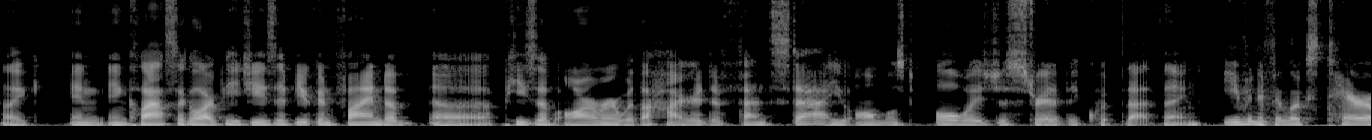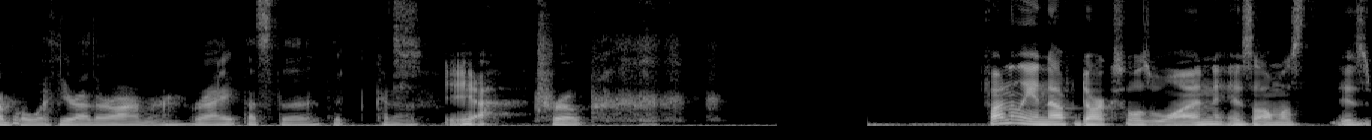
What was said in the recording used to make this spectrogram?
like in in classical rpgs if you can find a, a piece of armor with a higher defense stat you almost always just straight up equip that thing Even if it looks terrible with your other armor, right? That's the, the kind of yeah trope. Funnily enough dark souls 1 is almost is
